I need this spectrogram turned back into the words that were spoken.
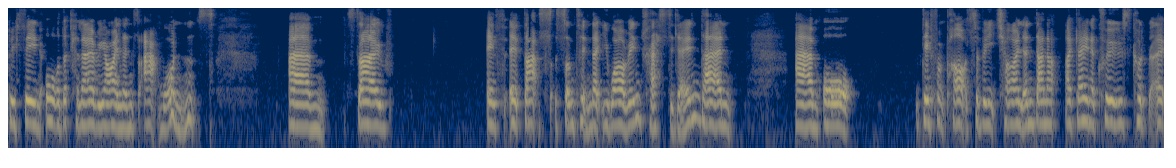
be seeing all the Canary Islands at once um so if, if that's something that you are interested in then um or different parts of each island then uh, again a cruise could uh,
